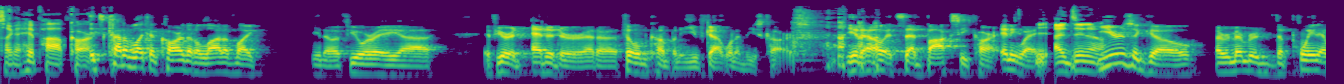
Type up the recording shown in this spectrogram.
It's like a hip hop car. It's kind of like a car that a lot of like, you know, if you're a uh, if you're an editor at a film company, you've got one of these cars. You know, it's that boxy car. Anyway, I do know. Years ago, I remember the point at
